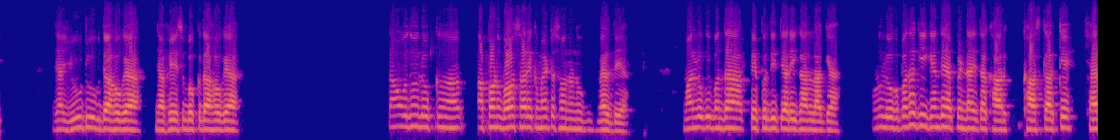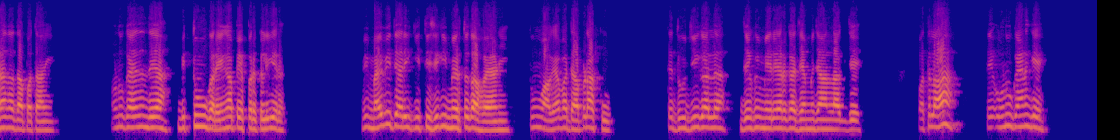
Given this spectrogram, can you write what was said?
ਜਾਂ YouTube ਦਾ ਹੋ ਗਿਆ ਜਾਂ Facebook ਦਾ ਹੋ ਗਿਆ, ਤਾਂ ਉਦੋਂ ਲੋਕ ਆਪਾਂ ਨੂੰ ਬਹੁਤ ਸਾਰੇ ਕਮੈਂਟ ਸੁਣਨ ਨੂੰ ਮਿਲਦੇ ਆ। ਮੰਨ ਲਓ ਕੋਈ ਬੰਦਾ ਪੇਪਰ ਦੀ ਤਿਆਰੀ ਕਰਨ ਲੱਗ ਗਿਆ ਉਹਨੂੰ ਲੋਕ ਪਤਾ ਕੀ ਕਹਿੰਦੇ ਆ ਪਿੰਡਾਂ 'ਚ ਤਾਂ ਖਾਸ ਕਰਕੇ ਸ਼ਹਿਰਾਂ ਦਾ ਤਾਂ ਪਤਾ ਨਹੀਂ। ਉਹਨੂੰ ਕਹਿ ਦਿੰਦੇ ਆ ਵੀ ਤੂੰ ਕਰੇਗਾ ਪੇਪਰ ਕਲੀਅਰ ਵੀ ਮੈਂ ਵੀ ਤਿਆਰੀ ਕੀਤੀ ਸੀਗੀ, ਮੇਰੇ ਤੋਂ ਤਾਂ ਹੋਇਆ ਨਹੀਂ। ਤੂੰ ਆ ਗਿਆ ਵੱਡਾ ਪੜਾਕੂ। ਤੇ ਦੂਜੀ ਗੱਲ, ਜੇ ਕੋਈ ਮੇਰੇ ਵਰਗਾ ਜਿਮ ਜਾਣ ਲੱਗ ਜੇ, ਪਤਲਾ, ਤੇ ਉਹਨੂੰ ਕਹਿਣਗੇ,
